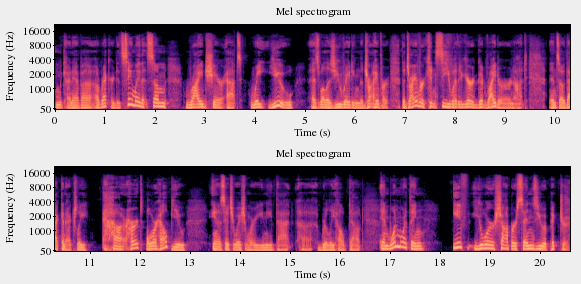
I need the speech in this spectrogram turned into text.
we kind of have a, a record. It's the same way that some rideshare apps rate you as well as you rating the driver. The driver can see whether you're a good rider or not. And so that can actually hurt or help you in a situation where you need that uh, really helped out. And one more thing if your shopper sends you a picture,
